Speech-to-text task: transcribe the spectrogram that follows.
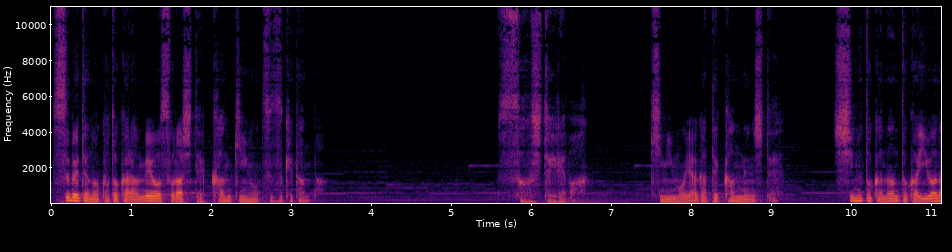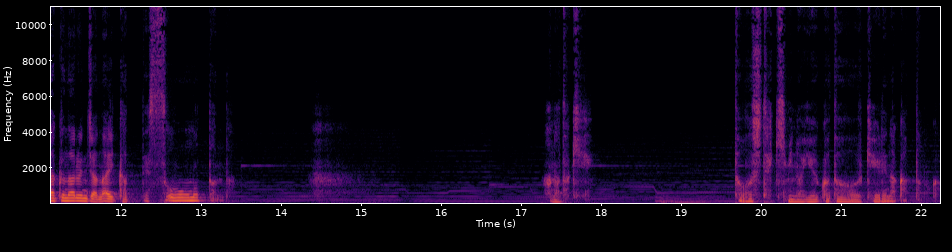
すべてのことから目をそらして監禁を続けたんだ。そうしていれば、君もやがて観念して、死ぬとかなんとか言わなくなるんじゃないかってそう思ったんだ。あの時、どうして君の言うことを受け入れなかったのか。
